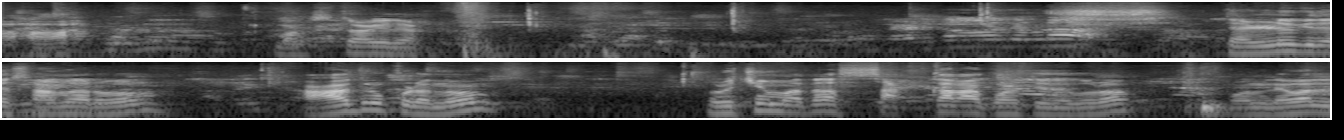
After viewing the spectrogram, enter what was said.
ಆಹಾ, ಮಸ್ತಾಗಿದೆ. ತೆಳ್ಳಗಿದೆ ಸಾಂಬಾರು. ಆದರೂ ಕೂಡ ರುಚಿ ಮಾತ್ರ ಸಕ್ಕತ್ತಾಗಿ ಕೊಡ್ತಿದೆ ಗುರು. ಒಂದು ಲೆವೆಲ್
